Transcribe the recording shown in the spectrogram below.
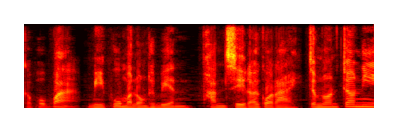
ก็พบว่ามีผู้มาลงทะเบียน 1,400 กว่ารายจำนวนเจ้าหนี้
